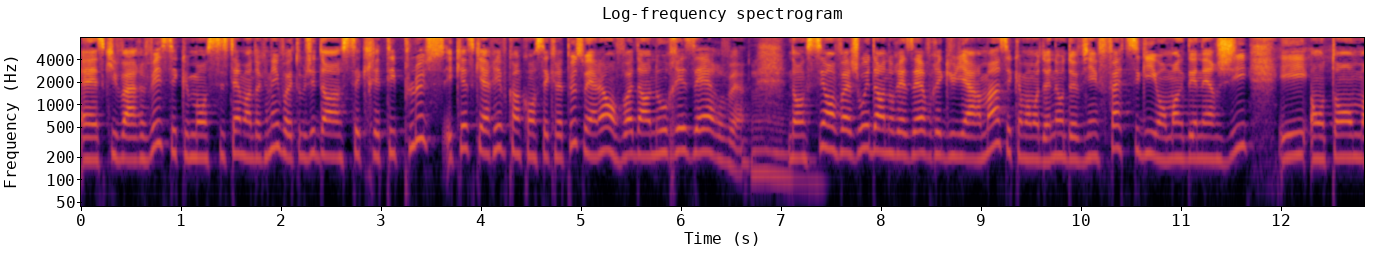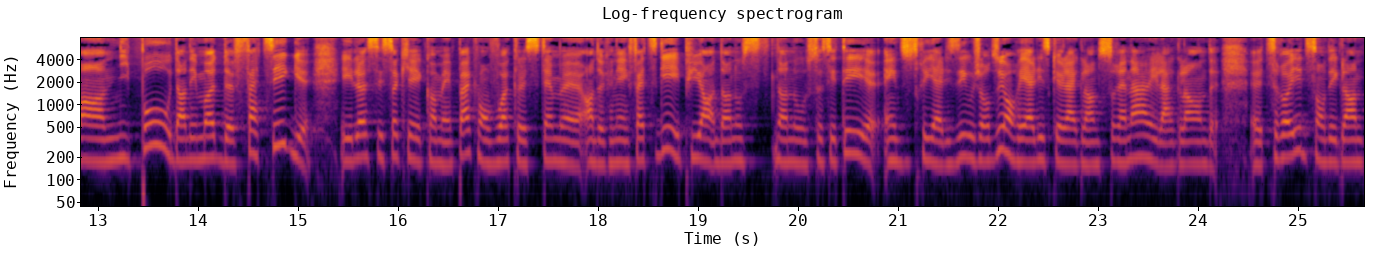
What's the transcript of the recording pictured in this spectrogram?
Euh, ce qui va arriver, c'est que mon système endocrinien va être obligé d'en sécréter plus. Et qu'est-ce qui arrive quand on sécrète plus? Bien là, on va dans nos réserves. Hmm. Donc, si on va jouer dans nos réserves régulièrement, c'est qu'à un moment donné, on devient fatigué, on manque d'énergie et on tombe en hypo ou dans des modes de fatigue. Et là, c'est ça qui est comme impact. On voit que le système euh, endocrinien est fatigué. Et puis, dans nos, dans nos sociétés industrielles, Aujourd'hui, on réalise que la glande surrénale et la glande euh, thyroïde sont des glandes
